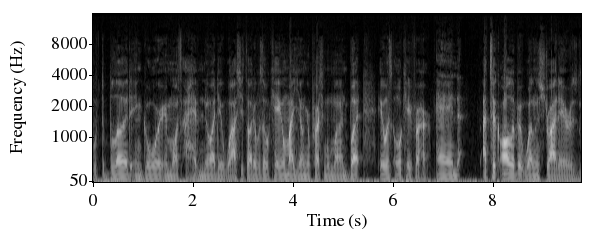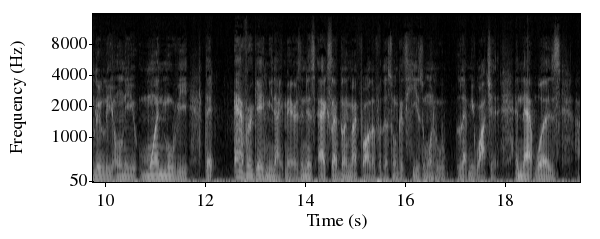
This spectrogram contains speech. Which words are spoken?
with the blood and gore and months. I have no idea why she thought it was okay on my young impressionable mind, but it was okay for her. And I took all of it well in stride. There is literally only one movie that ever gave me nightmares, and this actually I blame my father for this one because he's the one who let me watch it, and that was uh,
